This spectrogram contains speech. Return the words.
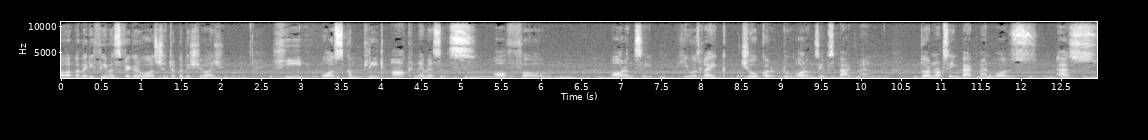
Uh, a very famous figure was Chhatrapati Shivaji. He was complete arch nemesis of uh, Aurangzeb. He was like Joker to Aurangzeb's Batman. Though I'm not saying Batman was as,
